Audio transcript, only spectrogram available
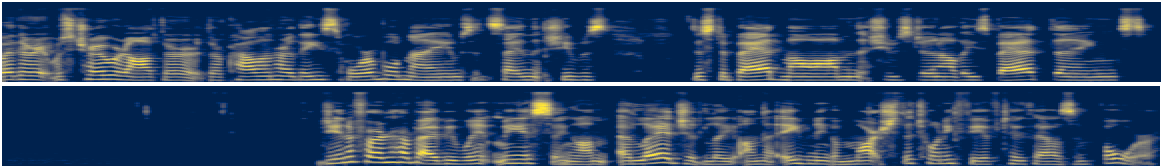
whether it was true or not, they're they're calling her these horrible names and saying that she was just a bad mom and that she was doing all these bad things. Jennifer and her baby went missing on allegedly on the evening of March the 25th, 2004.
